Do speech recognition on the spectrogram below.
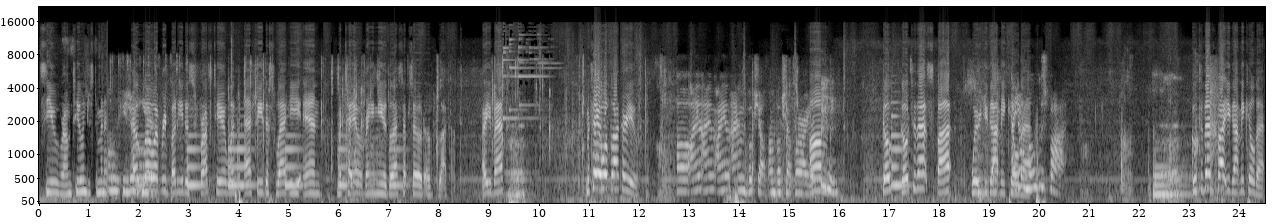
See you round two in just a minute. Oh, right Hello everybody, it is Frost here with Ashley the Swaggy and Mateo bringing you the last episode of Block Hunt. Are you back? Mateo, what block are you? Uh, I'm I'm I'm I'm bookshelf. I'm bookshelf. Where are you? Um, go go to that spot where you got me killed I don't at. know the spot. Go to that spot you got me killed at.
